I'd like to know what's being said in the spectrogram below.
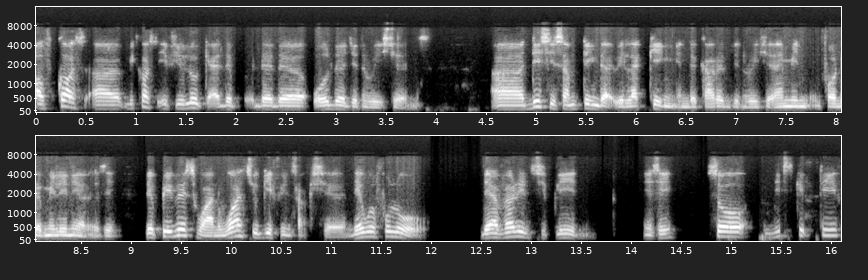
of course uh, because if you look at the the, the older generations uh, this is something that we're lacking in the current generation. I mean, for the millennial, you see, the previous one, once you give instruction, they will follow. They are very disciplined, you see. So descriptive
